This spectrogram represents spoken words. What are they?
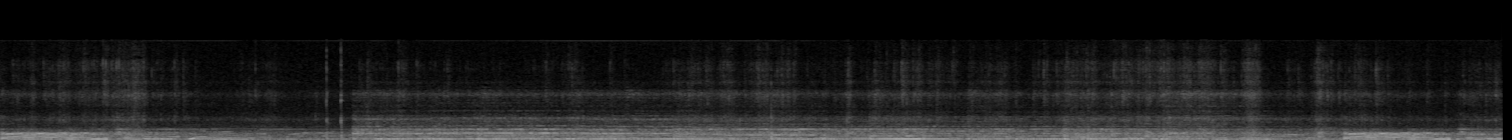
Fatón como tú. La multitud, fatón.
